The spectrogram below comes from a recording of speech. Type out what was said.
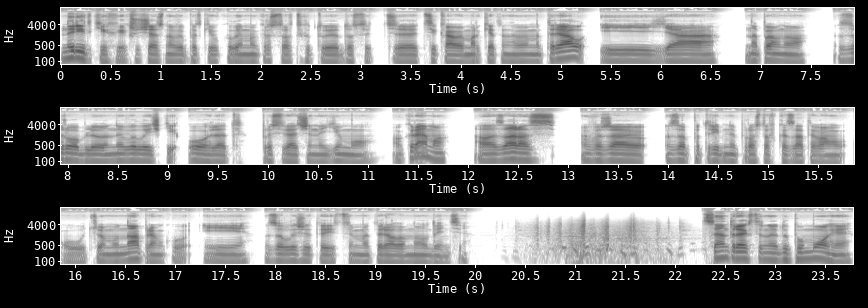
нерідких, якщо чесно, випадків, коли Microsoft готує досить е, цікавий маркетинговий матеріал, і я, напевно, зроблю невеличкий огляд, присвячений йому окремо. Але зараз вважаю за потрібне просто вказати вам у цьому напрямку і залишити цим матеріалом наодинці. Центри екстреної допомоги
